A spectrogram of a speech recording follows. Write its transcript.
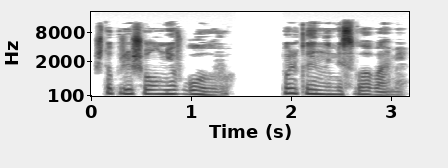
что пришел мне в голову, только иными словами.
